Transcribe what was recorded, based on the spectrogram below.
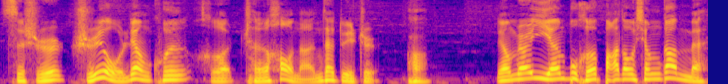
此时只有亮坤和陈浩南在对峙，啊，两边一言不合拔刀相干呗，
